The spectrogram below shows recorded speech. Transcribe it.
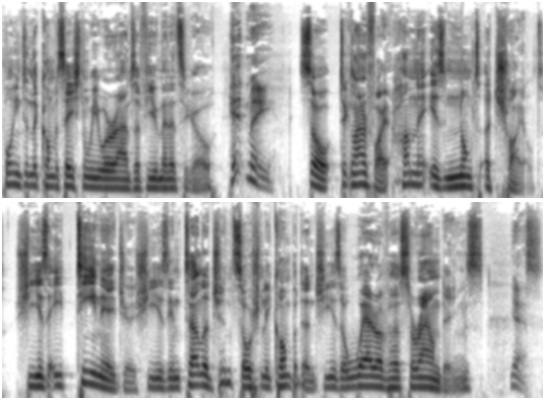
point in the conversation we were at a few minutes ago. Hit me. So, to clarify, Hannah is not a child. She is a teenager. She is intelligent, socially competent. She is aware of her surroundings. Yes.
